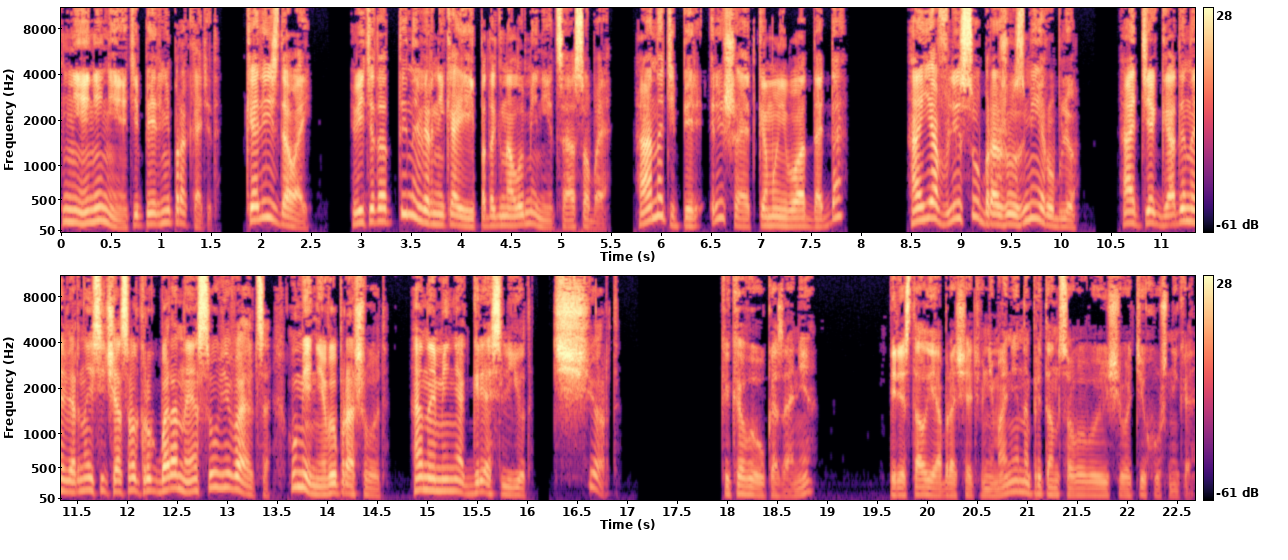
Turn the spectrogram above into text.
Не-не-не, теперь не прокатит. Колись давай. Ведь это ты наверняка ей подогнал уменица особое, а она теперь решает, кому его отдать, да? А я в лесу брожу, змей рублю. А те гады, наверное, сейчас вокруг баронессы увиваются, умения выпрашивают, а на меня грязь льют. Чёрт! Каковы указания? Перестал я обращать внимание на пританцовывающего тихушника.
